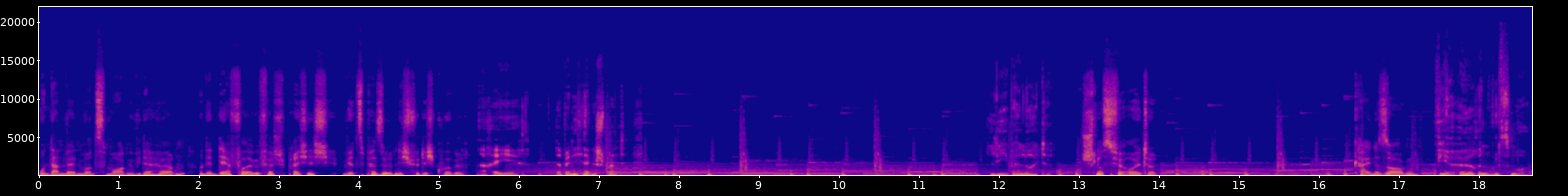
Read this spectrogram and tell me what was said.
Und dann werden wir uns morgen wieder hören. Und in der Folge verspreche ich, wird's persönlich für dich, Kurbel. Ach ey, da bin ich ja gespannt. Liebe Leute. Schluss für heute. Keine Sorgen. Wir hören uns morgen.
